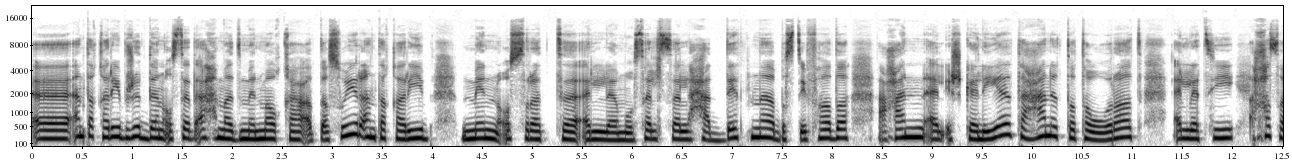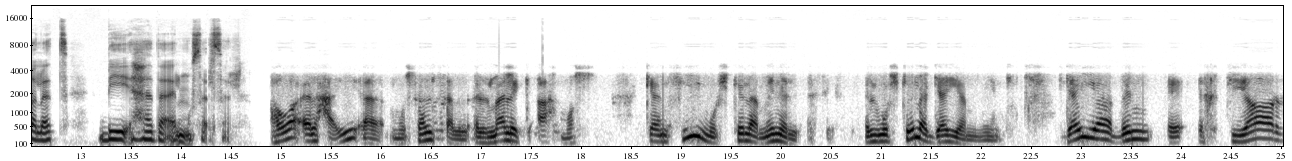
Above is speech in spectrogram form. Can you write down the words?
آه، أنت قريب جدا أستاذ أحمد من موقع التصوير أنت قريب من أسرة المسلسل حدثنا باستفاضة عن الإشكاليات عن التطورات التي حصلت بهذا المسلسل. هو الحقيقة مسلسل الملك أحمس كان فيه مشكلة من الأساس. المشكلة جاية منين؟ جاية من آه، اختيار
